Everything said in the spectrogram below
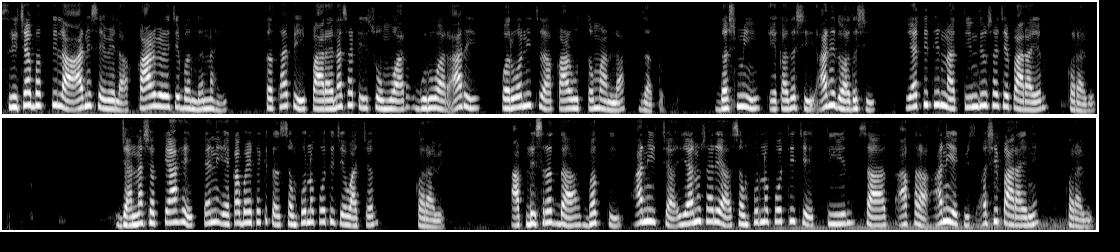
स्त्रीच्या भक्तीला आणि सेवेला काळ वेळेचे बंधन नाही. तथापि पारायणासाठी सोमवार गुरुवार आणि पर्वणीचा काळ उत्तम मानला जातो. दशमी एकादशी आणि द्वादशी या तिथींना तीन दिवसाचे पारायण करावे. ज्यांना शक्य आहे त्यांनी एका बैठकीतच संपूर्ण पोथीचे वाचन करावे. आपली श्रद्धा भक्ती आणि इच्छा यानुसार या संपूर्ण पोथीचे तीन सात अकरा आणि एकवीस अशी पारायणे करावी.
